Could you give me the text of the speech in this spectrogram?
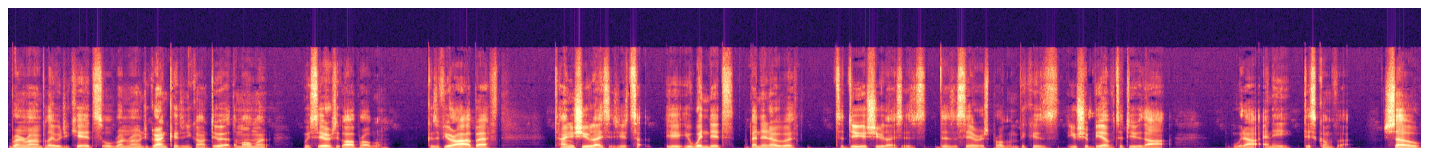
run around and play with your kids or run around with your grandkids and you can't do it at the moment, we seriously got a problem. Because if you're out of breath, tying your shoelaces, you're t- you, you're winded, bending over to do your shoelaces, there's a serious problem because you should be able to do that without any discomfort. So,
